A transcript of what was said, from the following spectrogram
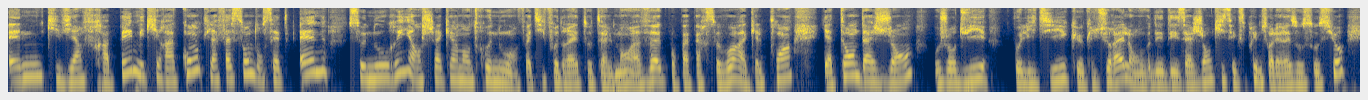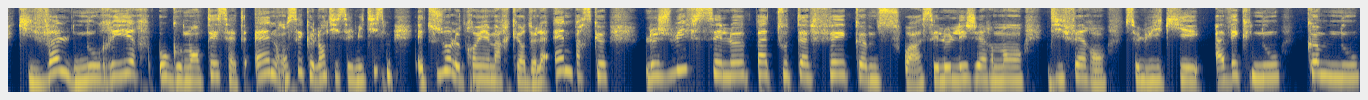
haine qui vient frapper, mais qui raconte la façon dont cette haine se nourrit en chacun d'entre nous. En fait, il faudrait être totalement aveugle pour pas percevoir à quel point il y a tant d'agents aujourd'hui politiques, culturels, des, des agents qui s'expriment sur les réseaux sociaux, qui veulent nourrir, augmenter cette haine. On sait que l'antisémitisme est toujours le premier marqueur de la haine parce que le juif, c'est le pas tout à fait comme soi, c'est le légèrement différent, celui qui est avec nous, comme nous,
